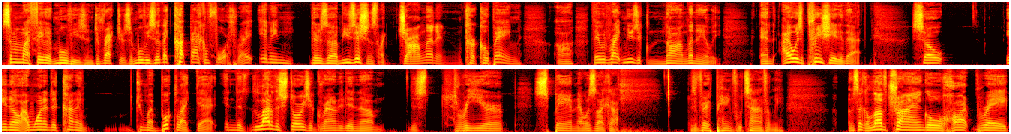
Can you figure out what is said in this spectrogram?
Some of my favorite movies and directors and movies where they cut back and forth, right? I mean, there's uh, musicians like John Lennon, Kurt Cobain. Uh, they would write music non-linearly, and I always appreciated that. So, you know, I wanted to kind of do my book like that. And the, a lot of the stories are grounded in um, this three year span that was like a it was a very painful time for me. It was like a love triangle, heartbreak,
